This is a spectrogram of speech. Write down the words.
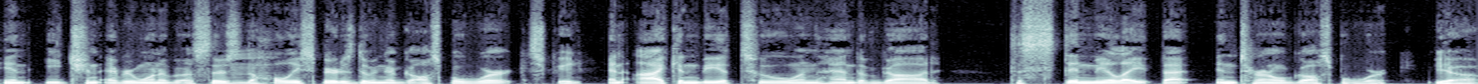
in each and every one of us. There's the Mm. Holy Spirit is doing a gospel work, and I can be a tool in the hand of God to stimulate that internal gospel work Yeah.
